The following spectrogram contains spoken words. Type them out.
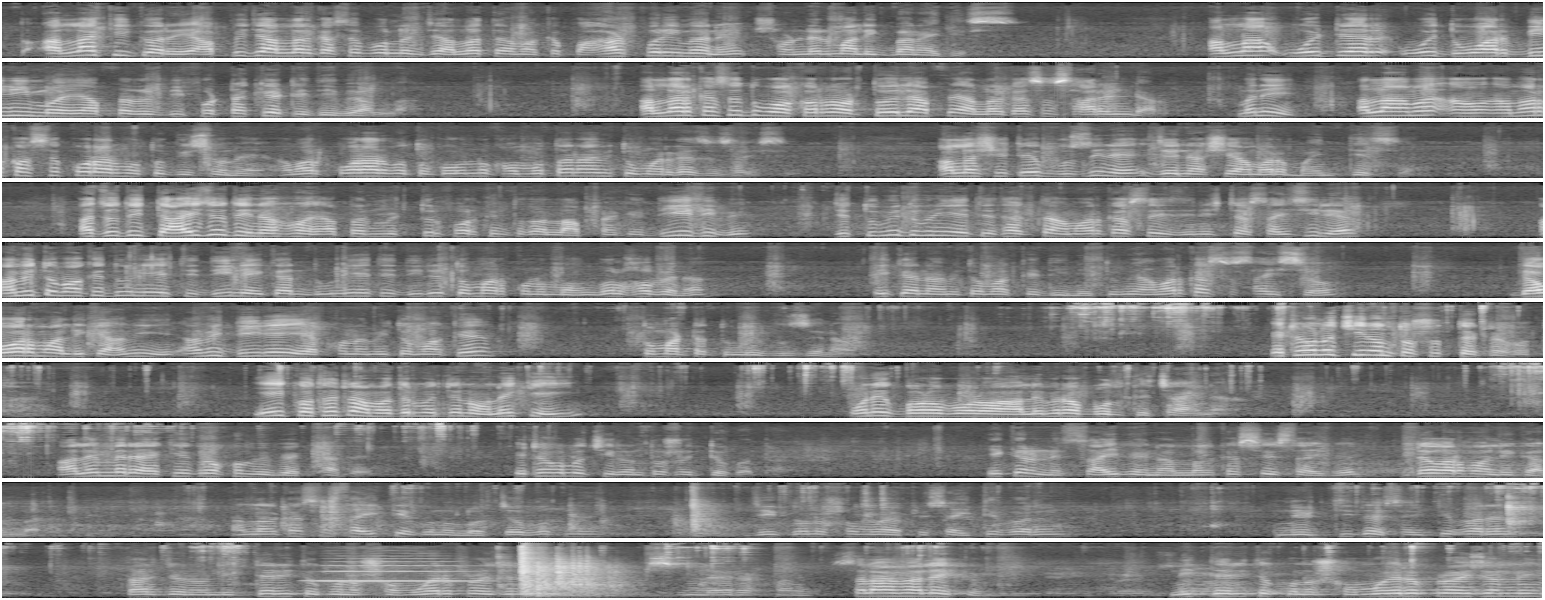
তো আল্লাহ কি করে? আপনি যে আল্লাহর কাছে বললেন যে আল্লাহ তো আমাকে পাহাড় পরিমাণে স্বর্ণের মালিক বানাই দিস আল্লাহ ওইটার, ওই দোয়ার বিনিময়ে আপনার ওই বিপদটা কেটে দিবে আল্লাহ। আল্লাহর কাছে দোয়া করার অর্থ হলে আপনি আল্লাহর কাছে সারেন্ডার। মানে আল্লাহ আমার আমার কাছে করার মতো কিছু নেই, আমার করার মতো কোনো ক্ষমতা না আমি তোমার কাছে চাইছি। আল্লাহ সেটাই বুঝি যে না, সে আমার মানতেছে আর যদি তাই যদি না হয়, আপনার মৃত্যুর পর কিন্তু আল্লাহ আপনাকে দিয়ে দিবে। যে তুমি দুনিয়াতে থাকতে, আমার কাছে এই জিনিসটা চাইছিলে। আমি তোমাকে দুনিয়াতে দিই নাই, কারণ দুনিয়াতে দিলে তোমার কোনো মঙ্গল হবে না। এই কারণে আমি তোমাকে দিই নাই। তুমি আমার কাছে চাইছো, দেওয়ার মালিক আমি আমি দিই নাই, এখন আমি তোমাকে, তোমারটা তুমি বুঝে নাও। এটা হলো চিরন্ত সত্য একটা কথা। এই কথাটা আমাদের মধ্যে অনেকেই অনেক বড় বড় আলেমরা বলতে চায় না। আলেমেরা এক এক রকমের ব্যাখ্যা দেয়। এটা হলো চিরন্ত সত্য কথা। এই কারণে চাইবেন আল্লাহর কাছে চাইবেন দেওয়ার মালিক আল্লাহ। আল্লাহর কাছে চাইতে কোনো লজ্জাবোধ নেই। যে কোনো সময় আপনি চাইতে পারেন, নির্দ্বিধায় চাইতে পারেন। তার জন্য নির্ধারিত কোনো সময়ের প্রয়োজন নেই। সালাম আলাইকুম। নির্ধারিত কোনো সময়েরও প্রয়োজন নেই।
